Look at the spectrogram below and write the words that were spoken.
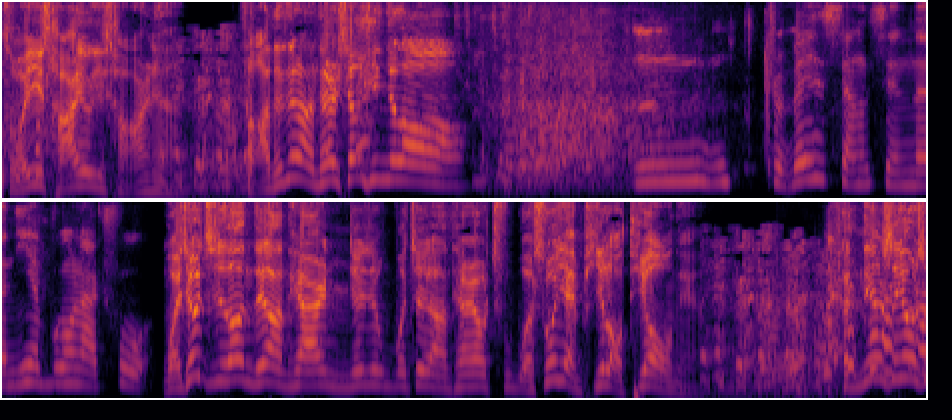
左一茬右一茬呢。咋的？这两天相亲去了？嗯，准备相亲呢，你也不跟我俩处。我就知道你这两天，你这这我这两天要出，我说眼皮老跳呢，肯定是又是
